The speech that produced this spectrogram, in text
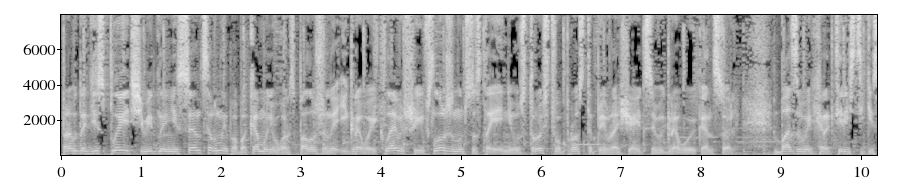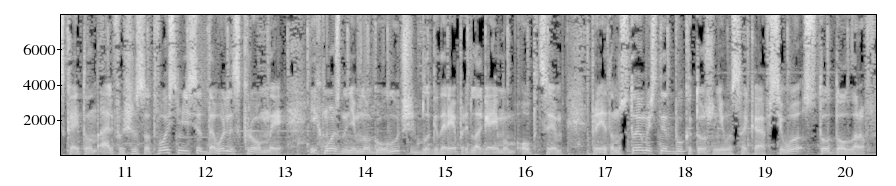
Правда, дисплей, очевидно, не сенсорный, по бокам у него расположены игровые клавиши, и в сложенном состоянии устройство просто превращается в игровую консоль. Базовые характеристики Skyton Alpha 680 довольно скромные. Их можно немного улучшить благодаря предлагаемым опциям. При этом стоимость нетбука тоже невысока, всего 100 долларов.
